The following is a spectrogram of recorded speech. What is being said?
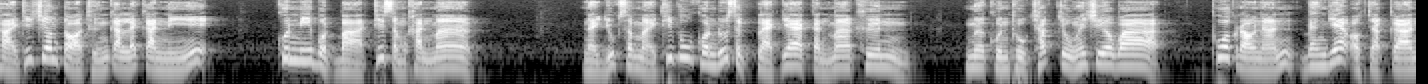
ข่ายที่เชื่อมต่อถึงกันและกันนี้ คุณมีบทบาทที่สำคัญมาก ในยุคสมัยที่ผู้คนรู้สึกแปลกแยกกันมากขึ้น เมื่อคุณถูกชักจูงให้เชื่อว่า พวกเรานั้นแบ่งแยกออกจากกัน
